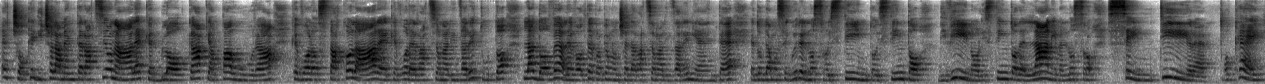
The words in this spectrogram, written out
e ciò che dice la mente razionale che blocca, che ha paura, che vuole ostacolare, che vuole razionalizzare tutto, laddove alle volte proprio non c'è da razionalizzare niente e dobbiamo seguire il nostro istinto, istinto divino, l'istinto dell'anima, il nostro sentire ok? Eh,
